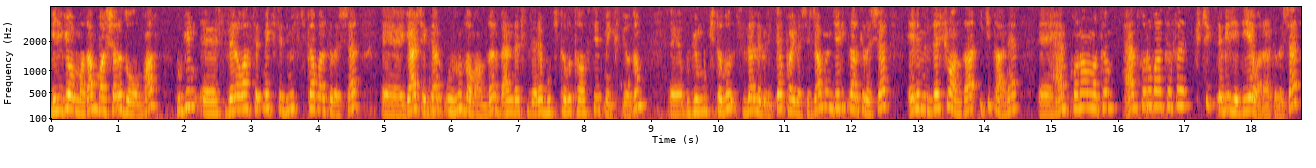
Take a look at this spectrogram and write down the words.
Bilgi olmadan başarı da olmaz. Bugün e, sizlere bahsetmek istediğimiz kitap arkadaşlar e, gerçekten uzun zamandır ben de sizlere bu kitabı tavsiye etmek istiyordum. E, bugün bu kitabı sizlerle birlikte paylaşacağım. Öncelikle arkadaşlar elimizde şu anda iki tane e, hem konu anlatım hem soru bankası küçük de bir hediye var arkadaşlar.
